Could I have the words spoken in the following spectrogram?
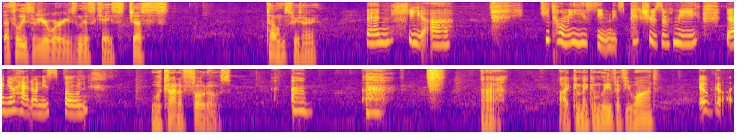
That's the least of your worries in this case. Just tell him, sweetheart. Ben, he, uh, he told me he's seen these pictures of me Daniel had on his phone. What kind of photos? Um, uh, Ah, I can make him leave if you want. oh God.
